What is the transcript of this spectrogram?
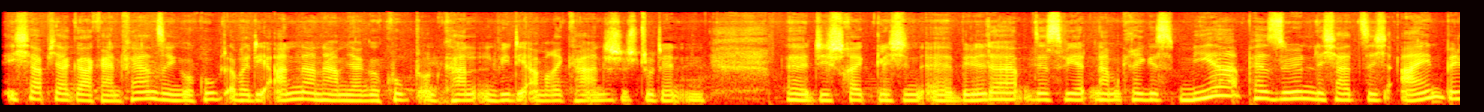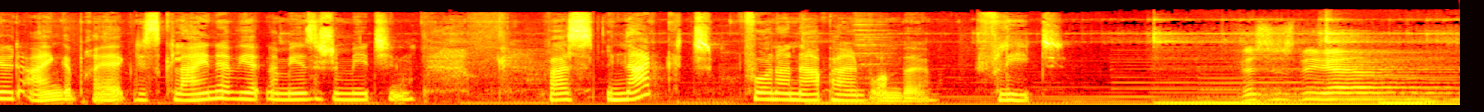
Ich habe ja gar kein Fernsehen geguckt, aber die anderen haben ja geguckt und kannten wie die amerikanischen Studenten äh, die schrecklichen äh, Bilder des Vietnamkrieges. Mir persönlich hat sich ein Bild eingeprägt, das kleine vietnamesische Mädchen, was nackt vor einer Napalmbombe flieht. This is the end.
